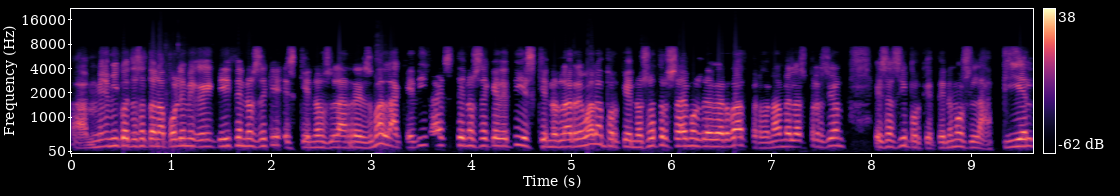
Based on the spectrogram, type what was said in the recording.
a mí, a mí cuando salta una polémica que dice no sé qué, es que nos la resbala, que diga este no sé qué de ti, es que nos la resbala porque nosotros sabemos de verdad, perdonadme la expresión, es así porque tenemos la piel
